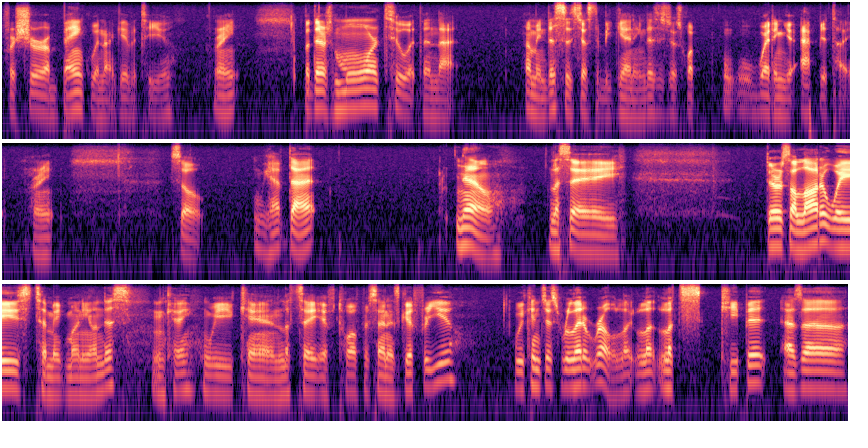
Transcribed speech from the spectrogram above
For sure, a bank would not give it to you, right? But there's more to it than that. I mean, this is just the beginning. This is just what whetting your appetite, right? So we have that. Now, let's say there's a lot of ways to make money on this. Okay, we can let's say if 12% is good for you, we can just let it roll. Like let, let's keep it as a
